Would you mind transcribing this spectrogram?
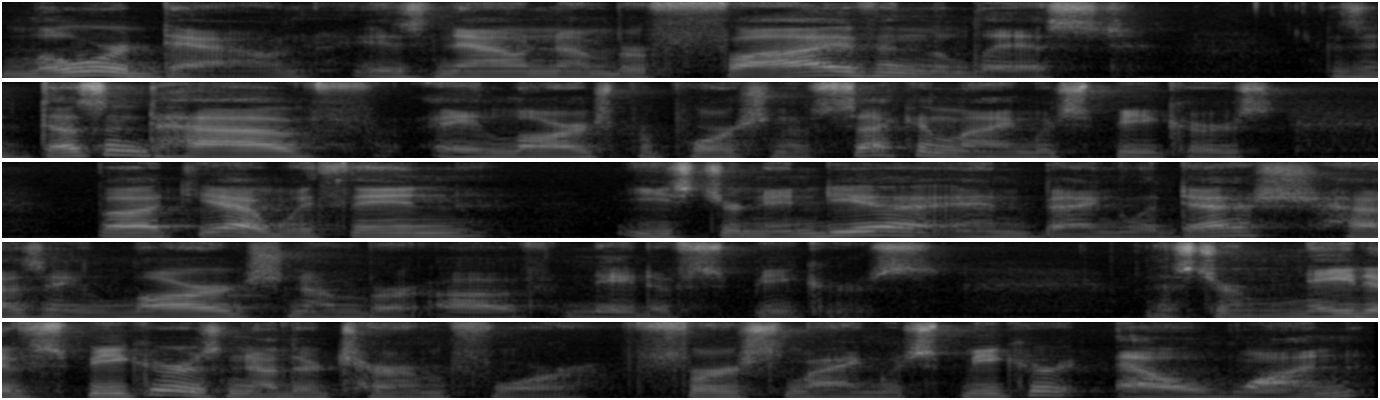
lowered down, is now number five in the list because it doesn't have a large proportion of second language speakers. But yeah, within Eastern India and Bangladesh has a large number of native speakers. This term native speaker is another term for first language speaker, L1,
